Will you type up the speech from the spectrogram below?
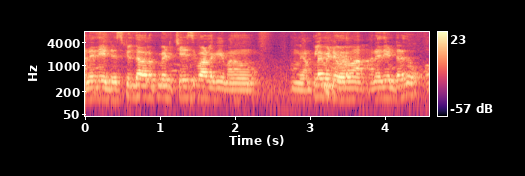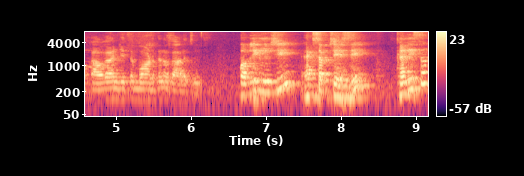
అనేది స్కిల్ డెవలప్మెంట్ చేసి వాళ్ళకి మనం ఎంప్లాయ్మెంట్ ఇవ్వడమా అనేది ఏంటనేది ఒక అవగాహన చేస్తే బాగుంటుందని ఒక ఆలోచన. పబ్లిక్ నుంచి యాక్సెప్ట్ చేసి కనీసం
